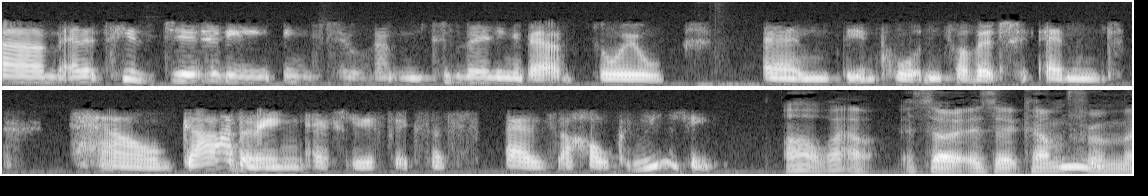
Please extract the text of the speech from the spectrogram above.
um, and it's his journey into um, to learning about soil and the importance of it, and how gardening actually affects us as a whole community. Oh wow! So has it come from a,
